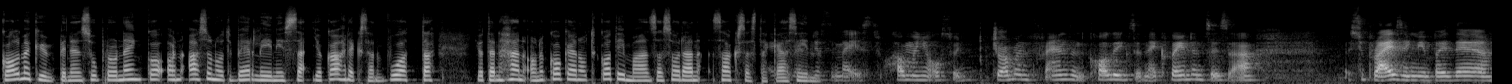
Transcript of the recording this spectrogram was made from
Kolmekymppinen Suprunenko on asunut Berliinissä jo kahdeksan vuotta, joten hän on kokenut kotimaansa sodan Saksasta käsin. surprising me by their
